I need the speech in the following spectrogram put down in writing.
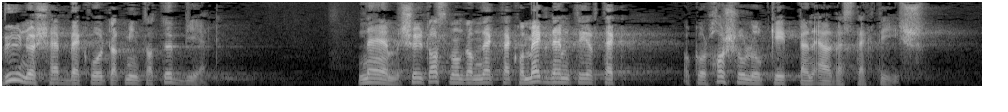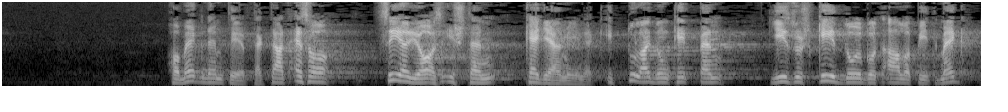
bűnösebbek voltak, mint a többiek. Nem, sőt azt mondom nektek, ha meg nem tértek, akkor hasonlóképpen elvesztek ti is. Ha meg nem tértek. Tehát ez a célja az Isten kegyelmének. Itt tulajdonképpen Jézus két dolgot állapít meg.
